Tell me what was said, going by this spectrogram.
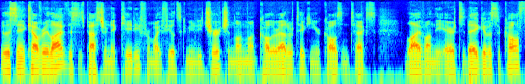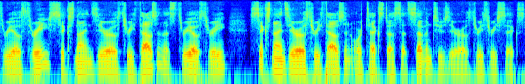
You're listening to Calvary Live. This is Pastor Nick Cady from Whitefields Community Church in Longmont, Colorado, taking your calls and texts live on the air today. Give us a call, 303 690 3000. That's 303 690 3000, or text us at 720 336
